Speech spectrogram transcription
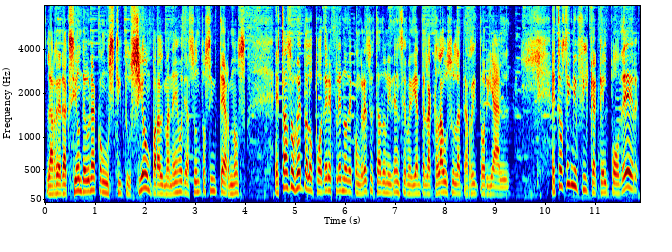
la redacción de una constitución para el manejo de asuntos internos, está sujeto a los poderes plenos del Congreso estadounidense mediante la cláusula territorial. Esto significa que el poder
